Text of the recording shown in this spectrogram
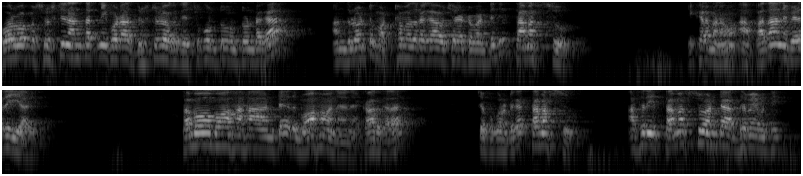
పూర్వపు సృష్టిని అంతటినీ కూడా దృష్టిలోకి తెచ్చుకుంటూ ఉంటుండగా అందులోంటి మొట్టమొదటిగా వచ్చినటువంటిది తమస్సు. ఇక్కడ మనం ఆ పదాన్ని విడదీయాలి. తమోమోహ అంటే అది మోహం అని అనే కాదు కదా? చెప్పుకున్నట్టుగా తమస్సు. అసలు ఈ తమస్సు అంటే అర్థమేమిటి?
